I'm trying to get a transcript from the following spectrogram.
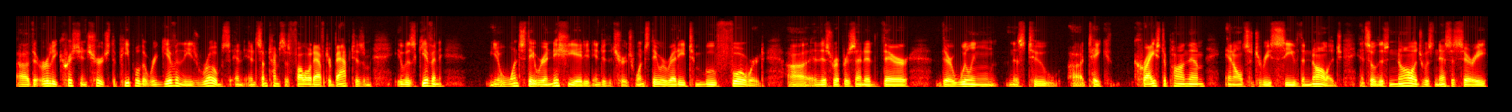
uh, the early Christian church, the people that were given these robes, and, and sometimes it's followed after baptism, it was given, you know, once they were initiated into the church, once they were ready to move forward, uh, and this represented their their willingness to uh, take Christ upon them and also to receive the knowledge. And so this knowledge was necessary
